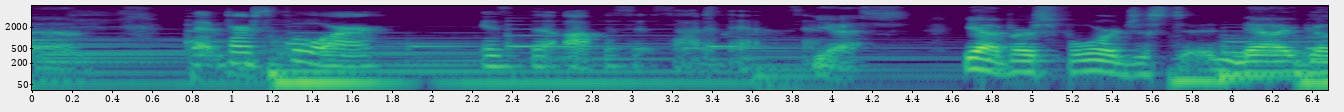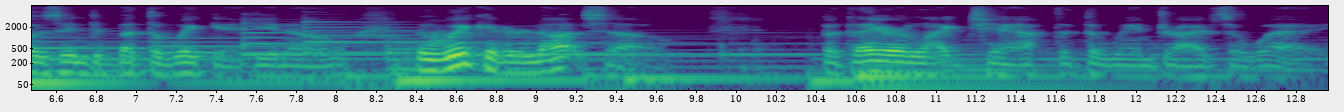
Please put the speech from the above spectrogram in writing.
Um, But verse four is the opposite side of that. So. yes. Yeah, verse 4 just now it goes into, but the wicked, you know, the wicked are not so, but they are like chaff that the wind drives away.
